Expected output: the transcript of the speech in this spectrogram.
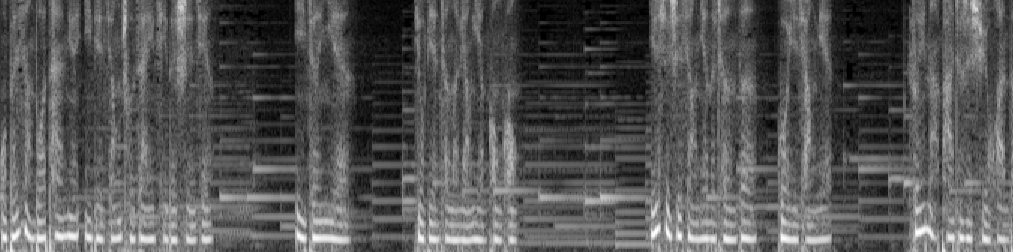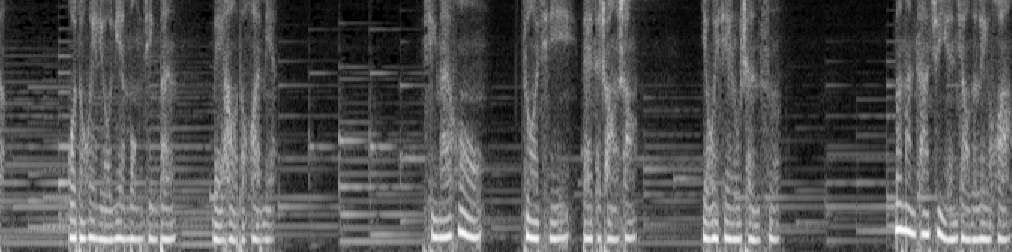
我本想多贪恋一点相处在一起的时间，一睁眼，就变成了两眼空空。也许是想念的成分过于强烈，所以哪怕这是虚幻的，我都会留恋梦境般美好的画面。醒来后，坐起，待在床上，也会陷入沉思，慢慢擦去眼角的泪花。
